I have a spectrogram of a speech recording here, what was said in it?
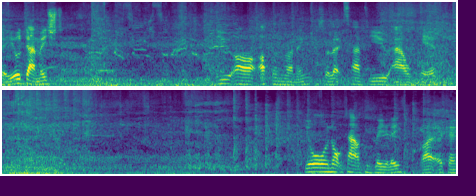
Okay, you're damaged. You are up and running, so let's have you out here. You're knocked out completely. Right, okay.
